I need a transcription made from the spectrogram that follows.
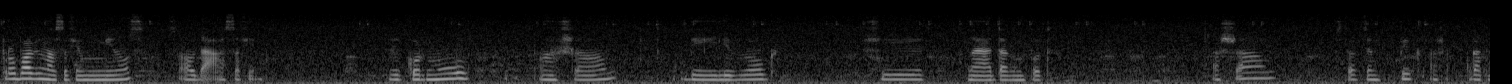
probabil nu o să fim în minus. Sau da, să fim. Record mult. Așa. Daily vlog. Și... Na, dacă nu pot. Așa. Stați un pic. Așa. Gata.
